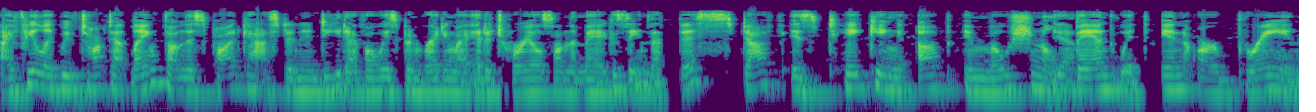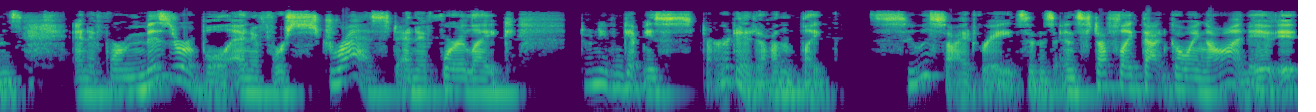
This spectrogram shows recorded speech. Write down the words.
I feel like we've talked at length on this podcast. And indeed, I've always been writing my editorials on the magazine that this stuff is taking up emotional bandwidth in our brains. And if we're miserable, and if we're stressed, and if we're like, don't even get me started on like suicide rates and, and stuff like that going on. It, it,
